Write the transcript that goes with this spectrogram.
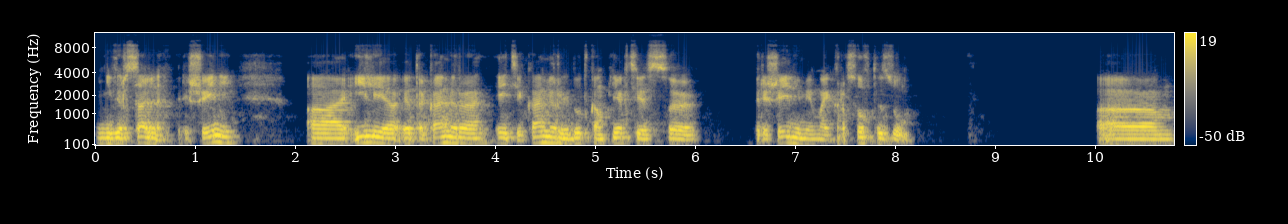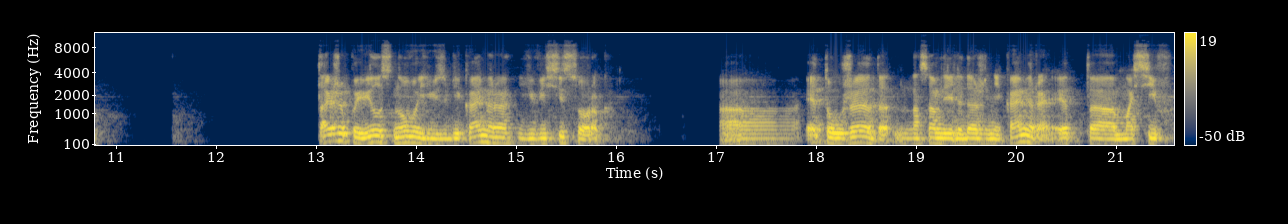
универсальных решений – или эта камера, эти камеры идут в комплекте с решениями Microsoft и Zoom. А, также появилась новая USB-камера UVC-40. А, это уже на самом деле даже не камера, это массив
